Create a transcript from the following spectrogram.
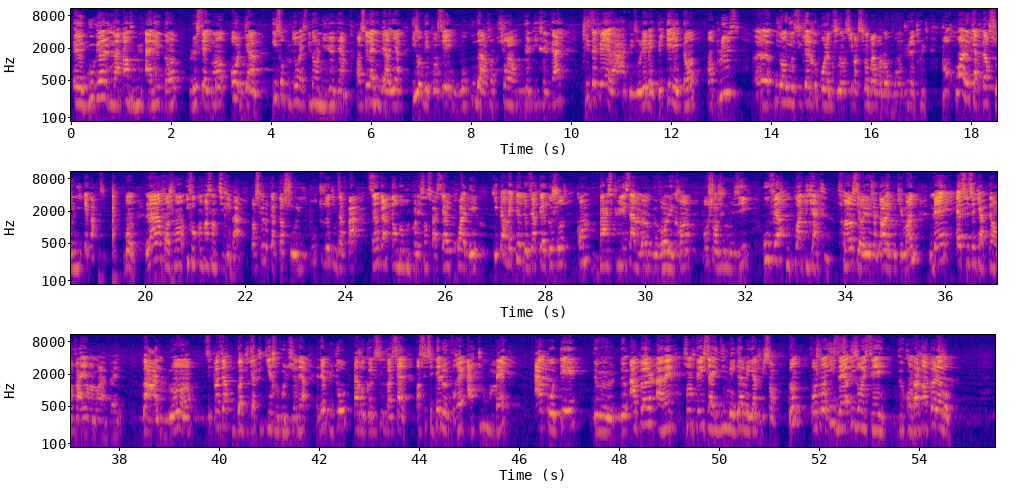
euh, Google n'a pas voulu aller dans le segment haut de gamme. Ils sont plutôt restés dans le milieu gamme. Parce que l'année dernière, ils ont dépensé beaucoup d'argent sur leur Google Pixel 4 qui s'est fait, ah, désolé, mais péter les dents. En plus, euh, ils ont eu aussi quelques problèmes financiers parce qu'ils n'ont pas vraiment vendu les trucs. Pourquoi le capteur Sony est parti? Bon, là, franchement, il faut qu'on fasse un petit débat parce que le capteur Sony, pour tous ceux qui ne savent pas, c'est un capteur de reconnaissance faciale 3D qui permettait de faire quelque chose comme basculer sa main devant l'écran pour changer de musique ou faire à Pikachu? Soyons sérieux, j'adore les Pokémon, mais est-ce que ce capteur valait vraiment la peine? Bah non, hein. c'est pas faire à Pikachu qui est révolutionnaire, c'était plutôt la reconnaissance faciale parce que c'était le vrai atout, mais à côté de, de, Apple avec son Face ID méga méga puissant. Donc franchement, ils, ont essayé de combattre Apple, mais bon,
